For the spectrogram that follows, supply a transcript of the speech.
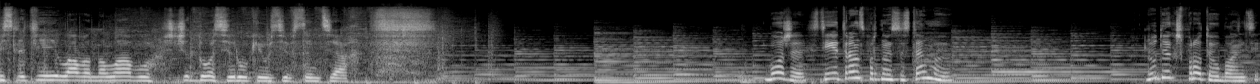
Після тієї лава на лаву ще досі руки усі в синцях. Боже, з цією транспортною системою. Люди як шпроти у банці.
